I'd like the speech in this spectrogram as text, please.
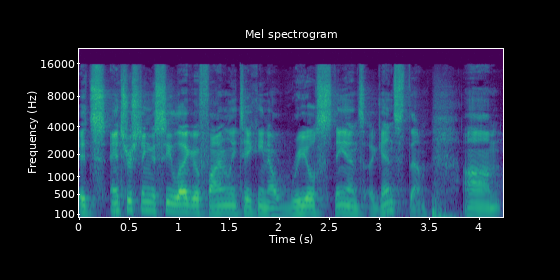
it's interesting to see Lego finally taking a real stance against them. Um,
